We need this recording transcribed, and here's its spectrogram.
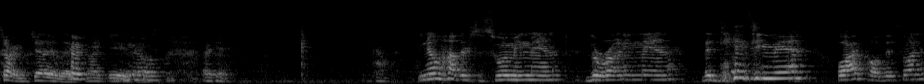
Sorry, jelly legs, not gay No. Okay. You know how there's the swimming man, the running man, the dancing man? Well, I call this one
